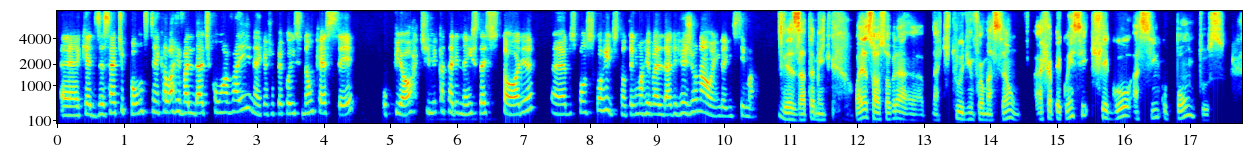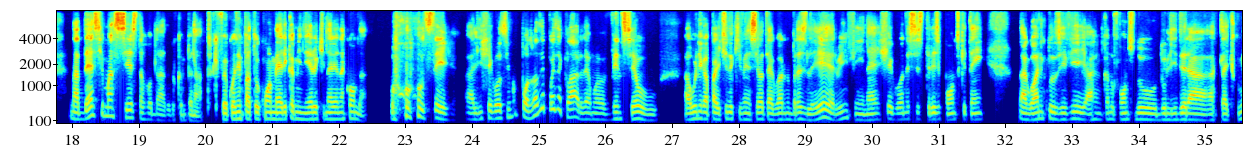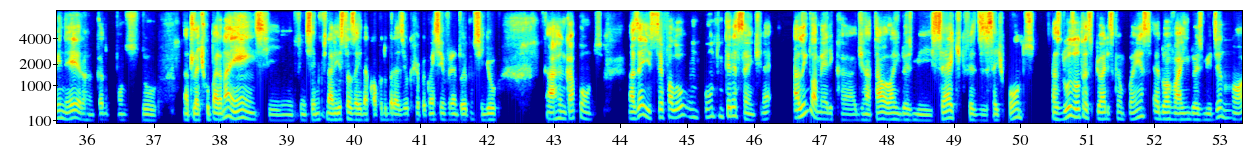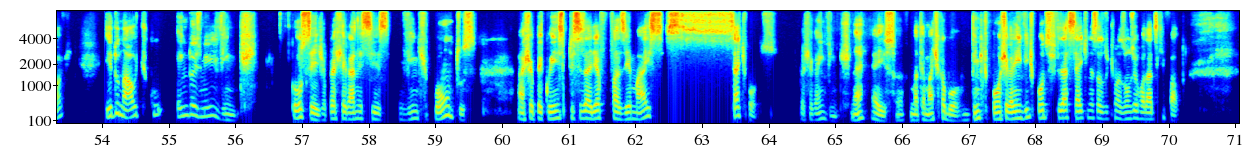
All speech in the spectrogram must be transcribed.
é, que é 17 pontos, tem aquela rivalidade com o Havaí, né? Que a Chapecoense não quer ser, o pior time catarinense da história é, dos pontos corridos. Então tem uma rivalidade regional ainda em cima. Exatamente. Olha só, sobre a, a título de informação, a Chapecoense chegou a cinco pontos na 16 rodada do campeonato, que foi quando empatou com o América Mineiro aqui na Arena Condá. Ou seja, ali chegou a cinco pontos. Mas depois, é claro, né, uma, venceu a única partida que venceu até agora no brasileiro, enfim, né? Chegou nesses 13 pontos que tem agora, inclusive arrancando pontos do, do líder Atlético Mineiro, arrancando pontos do Atlético Paranaense, enfim, semifinalistas aí da Copa do Brasil que o Chapecoense enfrentou e conseguiu arrancar pontos. Mas é isso, você falou um ponto interessante, né? Além do América de Natal lá em 2007, que fez 17 pontos, as duas outras piores campanhas é do Havaí em 2019 e do Náutico em 2020. Ou seja, para chegar nesses 20 pontos, a Chapecoense precisaria fazer mais 7 pontos para chegar em 20, né? É isso, matemática boa. 20 pontos, chegaria em 20 pontos se fizer 7 nessas últimas 11 rodadas que faltam.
